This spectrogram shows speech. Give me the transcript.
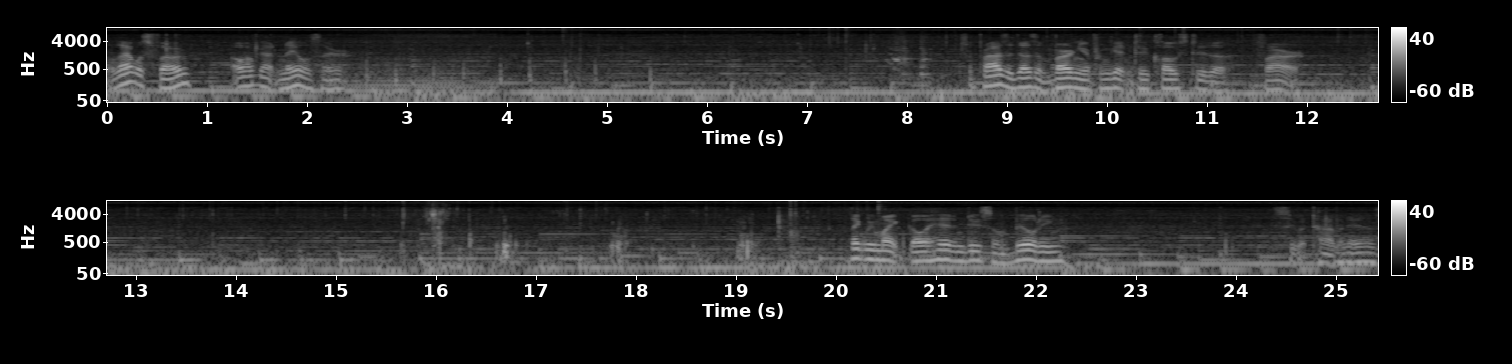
Well that was fun. Oh, I've got nails there. Surprised it doesn't burn you from getting too close to the fire. I think we might go ahead and do some building. Let's see what time it is.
